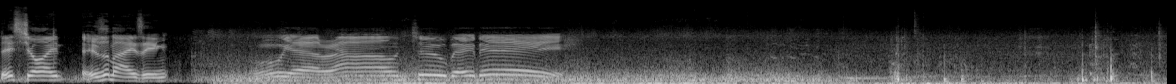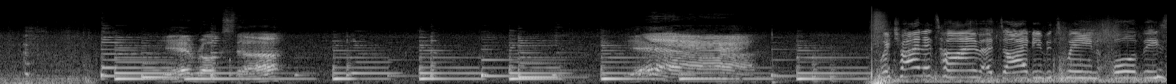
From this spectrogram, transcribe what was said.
This joint is amazing. Oh yeah, round two, baby. Yeah, rockstar. Yeah. We're trying to time a dive in between all of these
